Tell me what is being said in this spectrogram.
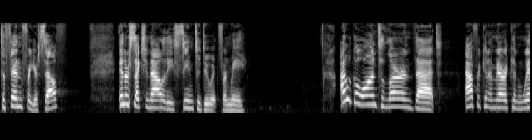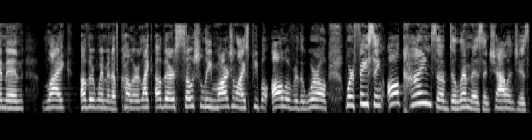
to fend for yourself? Intersectionality seemed to do it for me. I would go on to learn that African American women, like other women of color, like other socially marginalized people all over the world, were facing all kinds of dilemmas and challenges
